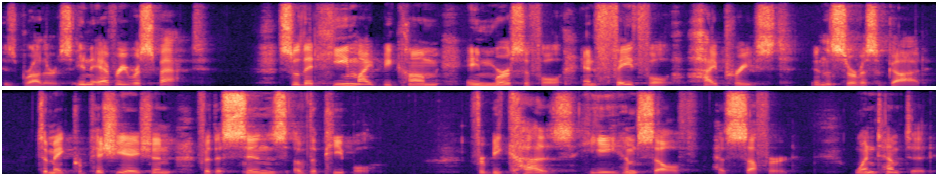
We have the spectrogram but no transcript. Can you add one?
his brothers in every respect so that he might become a merciful and faithful high priest in the service of God, to make propitiation for the sins of the people. For because he himself has suffered when tempted,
